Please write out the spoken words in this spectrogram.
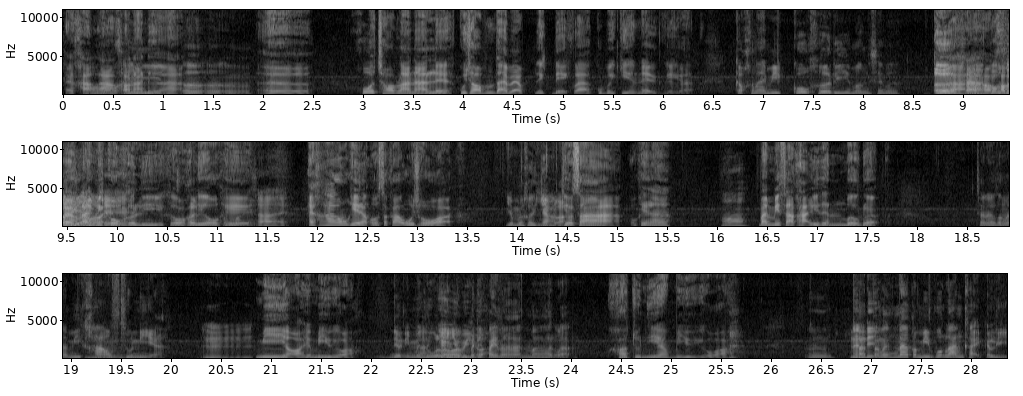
ไอ้ข้างร้านข้าวหน้าเนื้ออะเออเออเออเออโคตรชอบร้านนั้นเลยกูชอบตั้งแต่แบบเด็กๆ แล้ว กูไปกินตั้งแต่เด็กๆแล้วกับข้างในมีโกเคอรี่มั้งใช่ไหมเออใช่เขาเข้าไปข้างในมีโกโอเคเคอรี่โกเคอรี่โอเคใช่ไอ้ข้างๆโอเคนะโอซาก้าโอโชอะยังไม่เคยกินยังวะเกียวซาโอเคนะอ๋อมันมีสาขาที่เซนต์เบิร์กด้วยจำได้ตรงนั้นมีคาวจูเนียอื มมีเหรอ ยังมีอยู่เหรอ เดี๋ยวนี้ไม่รู้ยัแล้วงอยู่อะอีกไม่ได้เหรอไปนานมากแล้วข้าวจูเนียร์มีอยู่อีกเหรอวะเออนั่นดิตรงนั้นหน้าก็มีพวกร้านขายกะหรี่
